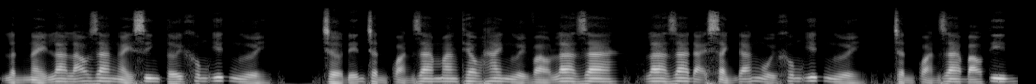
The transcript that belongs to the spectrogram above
lần này la lão ra ngày sinh tới không ít người. Chờ đến Trần Quản gia mang theo hai người vào la ra, la ra đại sảnh đã ngồi không ít người, Trần Quản gia báo tin,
